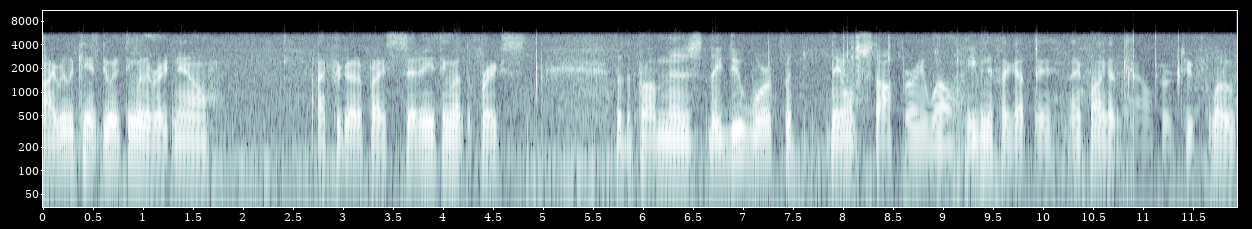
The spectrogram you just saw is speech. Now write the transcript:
I really can't do anything with it right now. I forgot if I said anything about the brakes, but the problem is they do work, but they don't stop very well. Even if I got the, I finally got the caliper to float.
